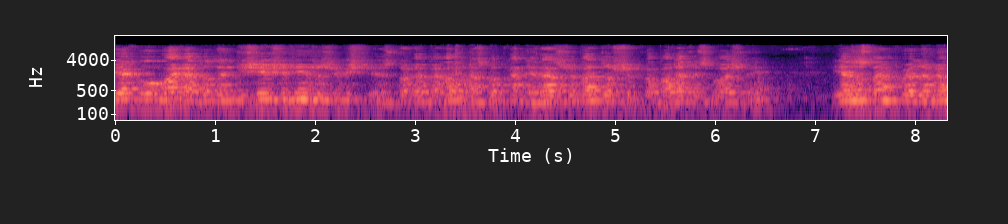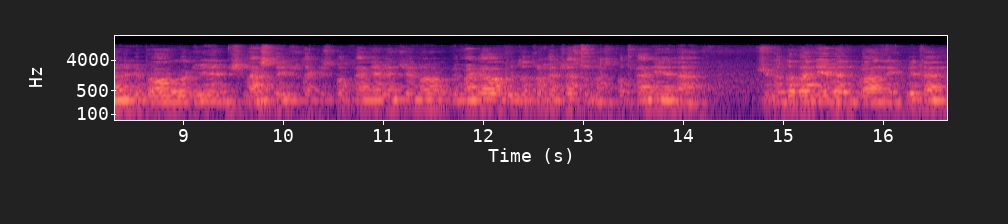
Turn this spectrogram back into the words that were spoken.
jako uwaga, to ten dzisiejszy dzień rzeczywiście jest trochę pechowy na spotkanie. Raz, że bardzo szybko po Radzie Społecznej. Ja zostałem powiadomiony chyba o godzinie 13, że takie spotkanie będzie, no wymagałoby to trochę czasu na spotkanie, na przygotowanie ewentualnych pytań,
